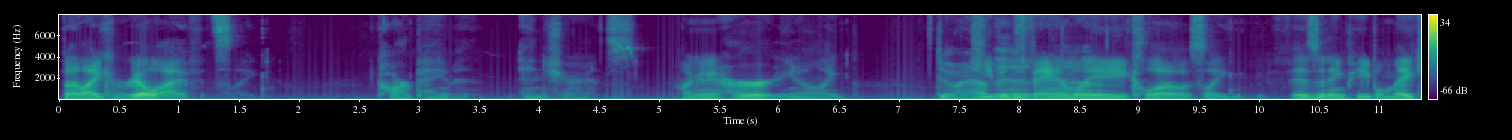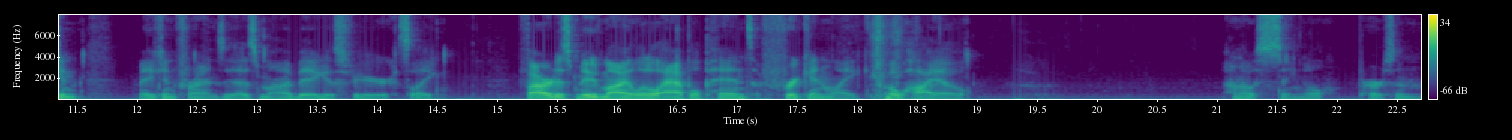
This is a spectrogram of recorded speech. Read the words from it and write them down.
But like real life, it's like car payment, insurance. Am I gonna get hurt? You know, like do i have keeping it? family close, like visiting people, making making friends. That's my biggest fear. It's like if I were to just move my little Apple Pen to freaking like Ohio, I don't know a single person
